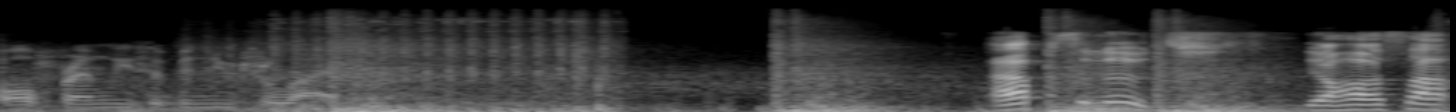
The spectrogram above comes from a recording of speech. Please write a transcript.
All friendlies have been neutralized. Absolut. Jag har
